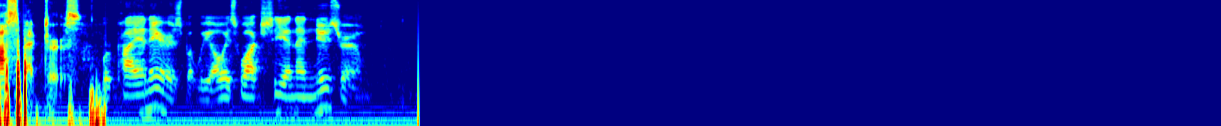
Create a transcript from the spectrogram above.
prospectors. We're pioneers, but we always watch CNN Newsroom.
